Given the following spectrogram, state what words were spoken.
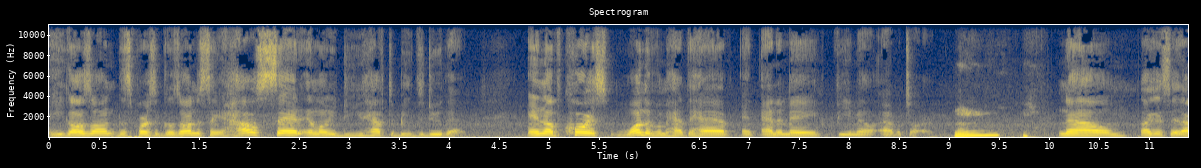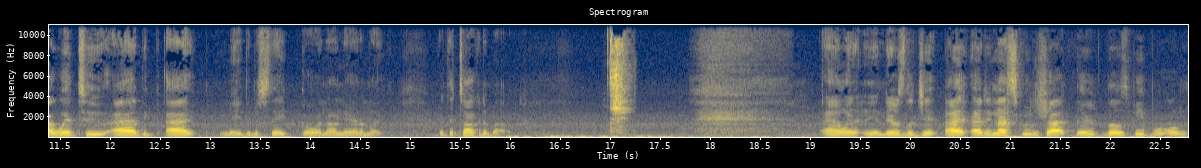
He goes on. This person goes on to say, "How sad and lonely do you have to be to do that?" And of course, one of them had to have an anime female avatar. Mm. Now, like I said, I went to I had the, I made the mistake going on there, and I'm like, "What they talking about?" I went. And There was legit. I, I did not screenshot there, those people on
